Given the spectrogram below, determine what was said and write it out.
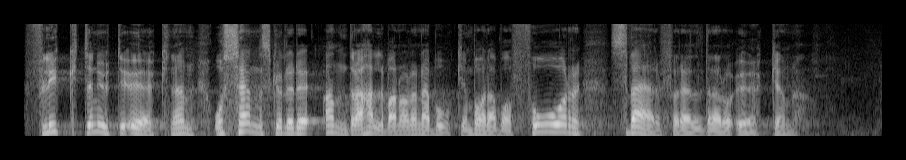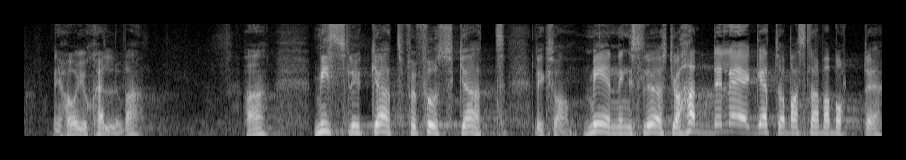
flykten ut i öknen och sen skulle det andra halvan av den här boken bara vara får, svärföräldrar och öken. Ni hör ju själva. Misslyckat, förfuskat, liksom. meningslöst. Jag hade läget och jag bara slarvade bort det.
